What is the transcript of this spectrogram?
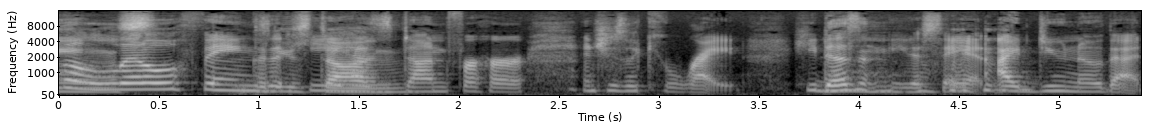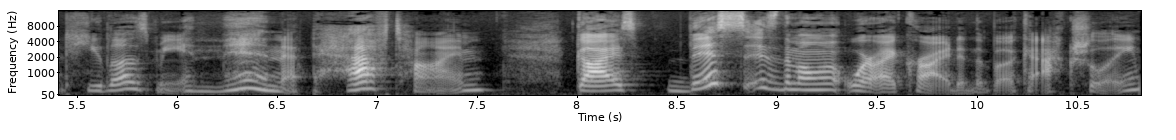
the things little things that that, he has done. done for her. And she's like, You're right. He doesn't need to say it. I do know that he loves me. And then at the halftime, guys, this is the moment where I cried in the book, actually.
